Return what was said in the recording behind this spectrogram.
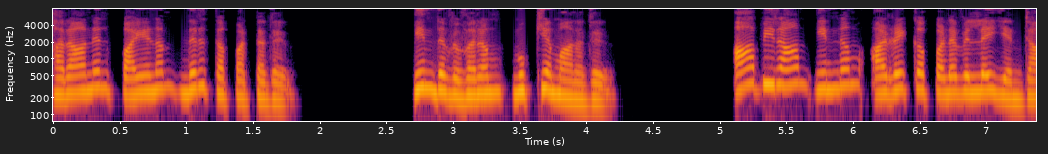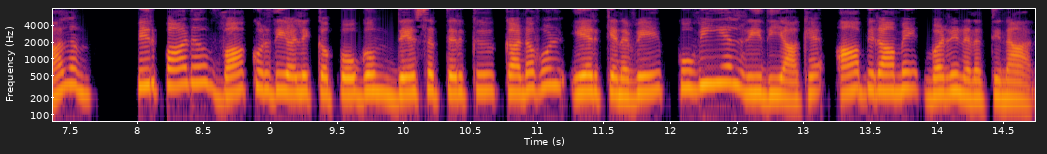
ஹரானில் பயணம் நிறுத்தப்பட்டது. இந்த விவரம் முக்கியமானது. ஆபிராம் இன்னும் அழைக்கப்படவில்லை என்றாலும் பிற்பாடு வாக்குறுதியளிக்கப் போகும் தேசத்திற்கு கடவுள் ஏற்கனவே புவியியல் ரீதியாக ஆபிராமை வழிநடத்தினார்.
